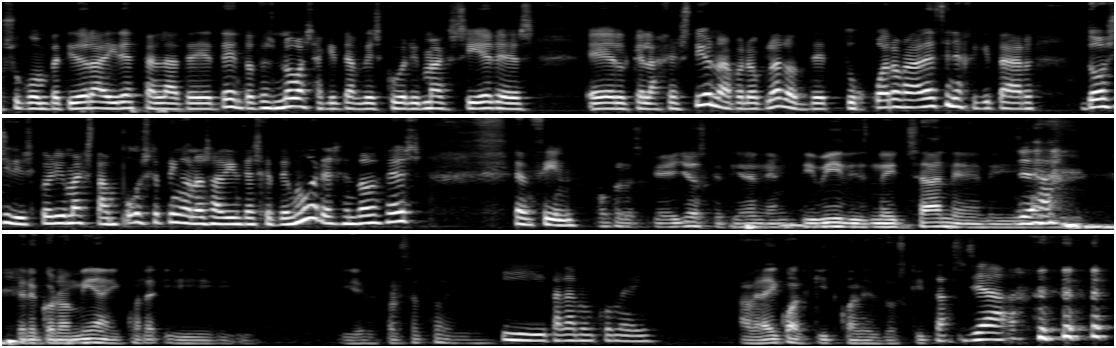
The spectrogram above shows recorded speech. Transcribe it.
su competidora directa en la TDT, entonces no vas a quitar Discovery Max si eres el que la gestiona, pero claro, de tus cuatro canales tienes que quitar dos y Discovery Max tampoco es que tenga unas audiencias que te mueres, entonces, en fin. Oh, pero es que ellos que tienen MTV, Disney Channel y, Ya. y Teleeconomía y, cuál- y, y, y ¿cuál es otro? Y- Y Paramount Comedy. a ver, ¿hay cuál, cuáles dos quitas? Ya.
